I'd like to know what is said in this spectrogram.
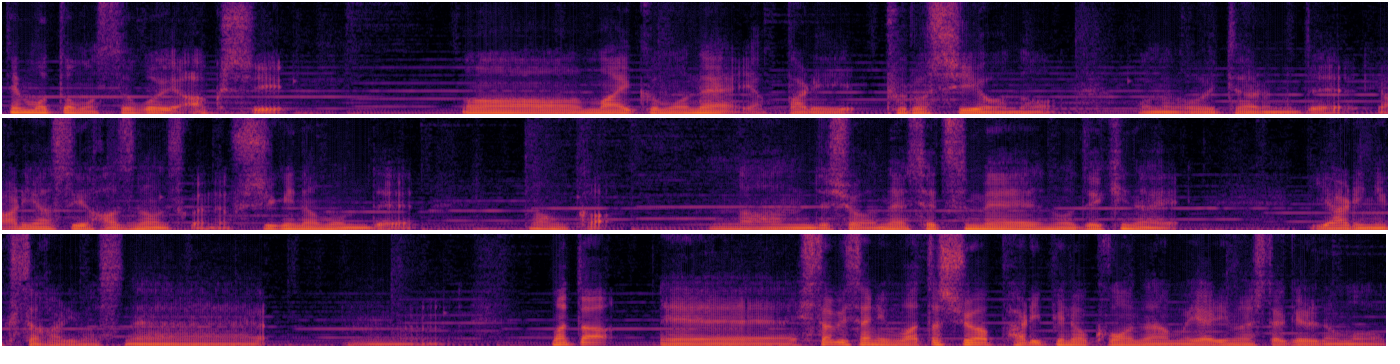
手元もすごい悪し、マイクもね、やっぱりプロ仕様のものが置いてあるので、やりやすいはずなんですかね。不思議なもんで、なんか、なんでしょうね。説明のできないやりにくさがありますね。うん、また、えー、久々に私はパリピのコーナーもやりましたけれども、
